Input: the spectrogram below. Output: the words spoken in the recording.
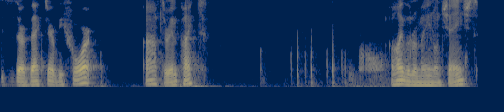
this is our vector before, after impact, I will remain unchanged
